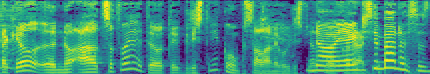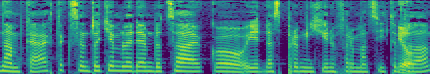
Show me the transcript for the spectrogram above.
tak jo, no a co tvoje to? Ty, když jsi to někomu psala, nebo když jsi No, já když jsem byla na seznamkách, tak jsem to těm lidem docela jako jedna z prvních informací to jo, byla.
